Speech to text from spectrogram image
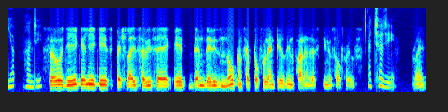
Yup ਹਾਂਜੀ So, ਜੇ ਇਹ ਕਹਿ ਲਈਏ ਕਿ specialized service ਹੈ ਕਿ then there is no concept of volunteers in fire and rescue New South Wales, ਅੱਛਾ ਜੀ right?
